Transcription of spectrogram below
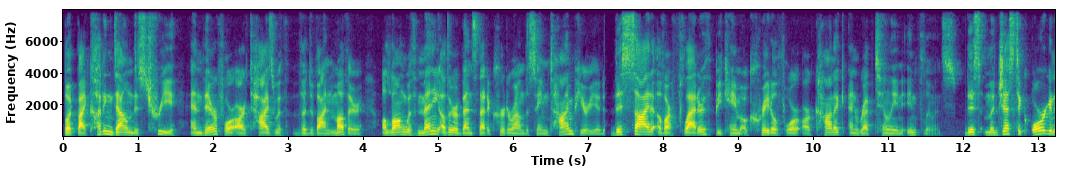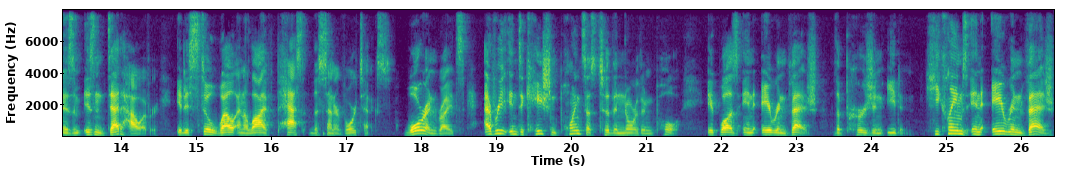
but by cutting down this tree, and therefore our ties with the Divine Mother, along with many other events that occurred around the same time period, this side of our flat earth became a cradle for archonic and reptilian influence. This majestic organism isn't dead however, it is still well and alive past the center vortex. Warren writes, every indication points us to the northern pole. It was in Aron Vej, the Persian Eden. He claims in Aron Vej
